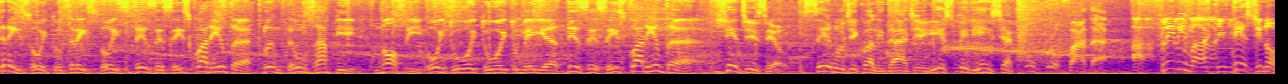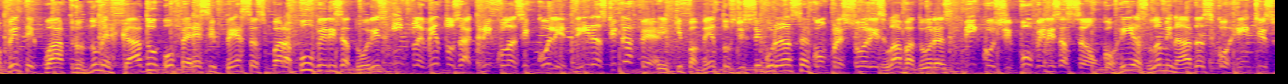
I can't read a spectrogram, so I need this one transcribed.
3832 1640. Plantão Zap 98886 1640. G Diesel, selo de qualidade e experiência comprovada. A Flenimac, desde 94 no mercado, oferece peças para pulverizadores, implementos agrícolas e colhedeiras de café, equipamentos de segurança, compressores, lavadoras, bicos de pulverização, correias laminadas, correntes,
